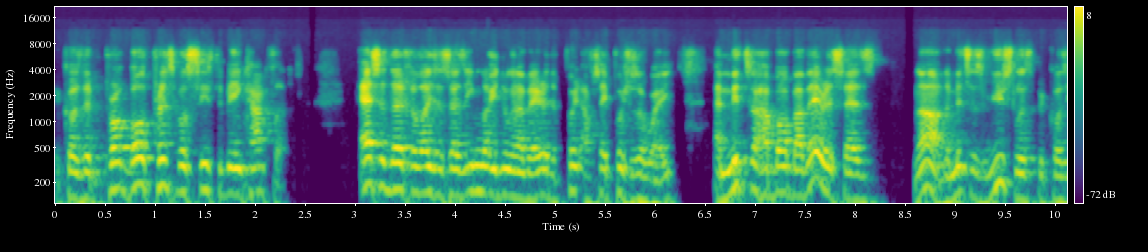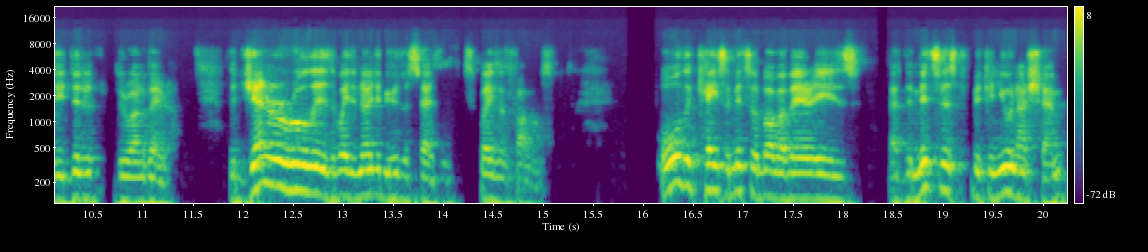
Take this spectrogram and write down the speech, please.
because the, both principles seem to be in conflict. Esed says even though you're doing an avera, the push, I'll say pushes away, and mitzvah haba ba'avera says no, the mitzvah is useless because you did it through an avera. The general rule is the way the Noda B'Yehuda says it explains as follows. All the case of mitzvah haba ba'avera is that the mitzvah is between you and Hashem,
